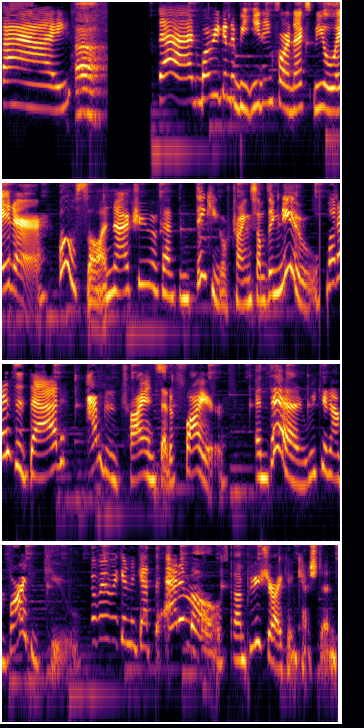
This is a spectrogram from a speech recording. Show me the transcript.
Bye. Ah. Dad, what are we gonna be eating for our next meal later? Oh, son, actually, I've been thinking of trying something new. What is it, Dad? I'm gonna try and set a fire. And then we can have barbecue. We gonna get the animals? I'm pretty sure I can catch them.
